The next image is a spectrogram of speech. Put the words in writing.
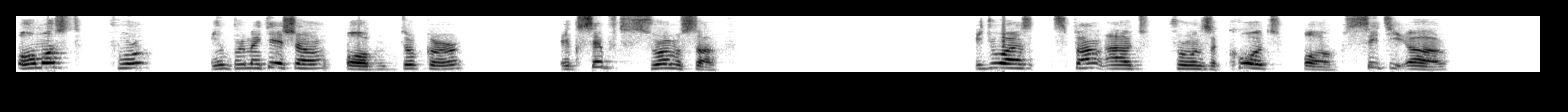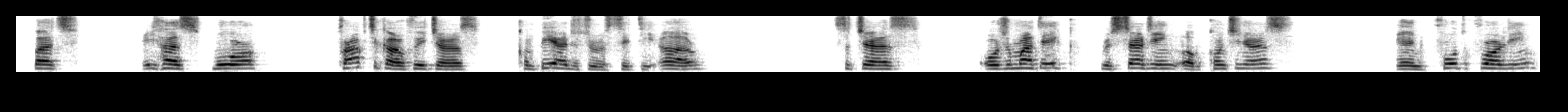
almost full implementation of Docker except Swarm stuff. It was spun out from the code of CTR, but it has more practical features compared to CTR, such as automatic restarting of containers and port forwarding,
